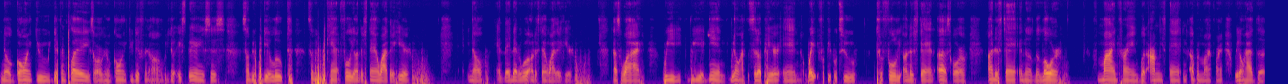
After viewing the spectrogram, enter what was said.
you know, going through different plays or you know, going through different um, you know, experiences. Some people get looped. Some people can't fully understand why they're here. You know, and they never will understand why they're here. That's why we we again we don't have to sit up here and wait for people to to fully understand us or understand in the, the lower mind frame, but omni-stand in upper mind frame. We don't have the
